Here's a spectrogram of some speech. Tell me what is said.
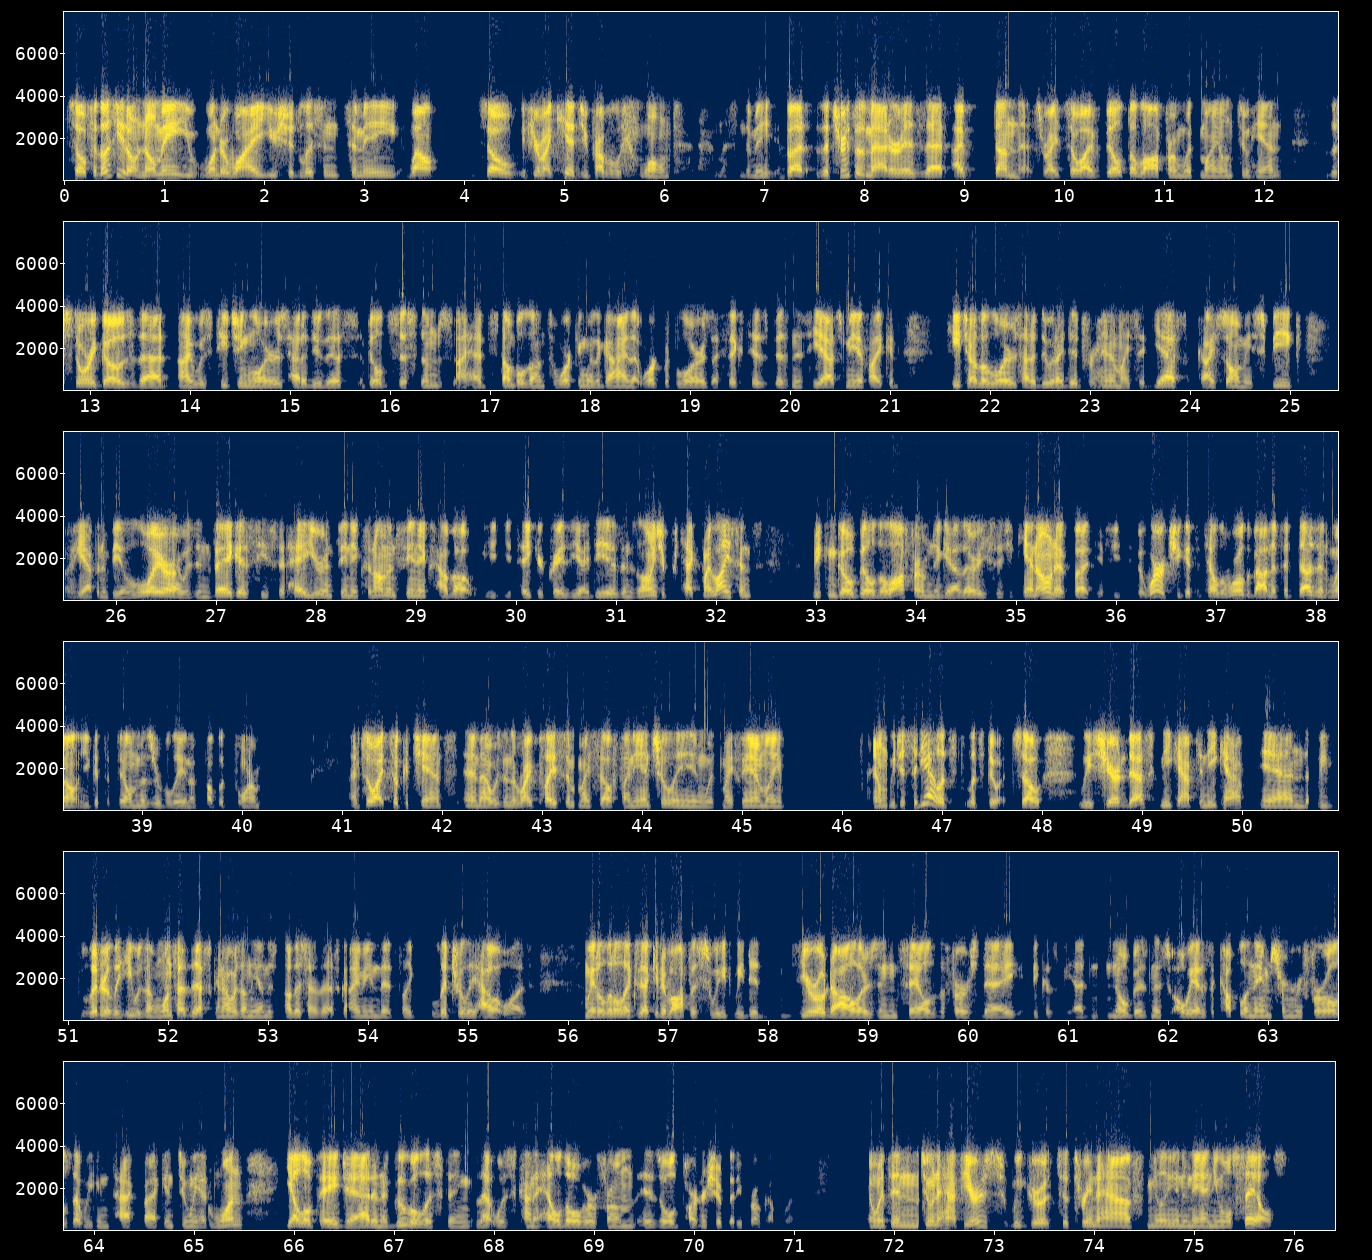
So, for those of you who don't know me, you wonder why you should listen to me. Well, so if you're my kids, you probably won't listen to me. But the truth of the matter is that I've done this, right? So, I've built a law firm with my own two hands the story goes that I was teaching lawyers how to do this, build systems. I had stumbled onto working with a guy that worked with lawyers. I fixed his business. He asked me if I could teach other lawyers how to do what I did for him. I said yes. A guy saw me speak. He happened to be a lawyer. I was in Vegas. He said, Hey, you're in Phoenix and I'm in Phoenix. How about you take your crazy ideas? And as long as you protect my license, we can go build a law firm together. He says, You can't own it, but if, you, if it works, you get to tell the world about it. And if it doesn't, well, you get to fail miserably in a public forum. And so I took a chance and I was in the right place in myself financially and with my family. And we just said, yeah, let's let's do it. So we shared a desk, kneecap to kneecap, and we literally he was on one side of the desk and I was on the other side of the desk. I mean, that's like literally how it was. We had a little executive office suite. We did zero dollars in sales the first day because we had no business. All we had is a couple of names from referrals that we can tack back into. And we had one yellow page ad and a Google listing that was kind of held over from his old partnership that he broke up with. And within two and a half years, we grew it to three and a half million in annual sales.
